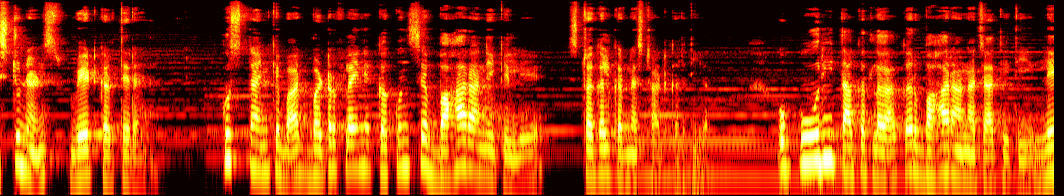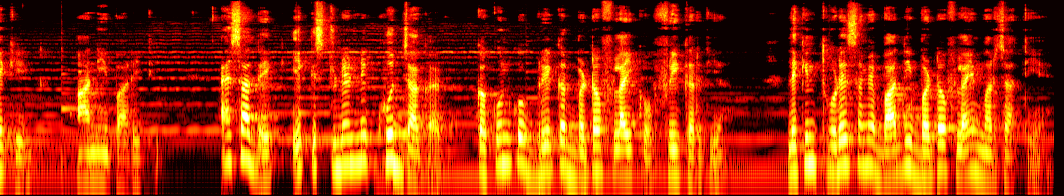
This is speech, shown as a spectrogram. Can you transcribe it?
स्टूडेंट्स वेट करते रहे। कुछ टाइम के बाद बटरफ्लाई ने ककुन से बाहर आने के लिए स्ट्रगल करना स्टार्ट कर दिया। वो पूरी ताकत लगाकर बाहर आना चाहती थी, लेकिन आ नहीं पा रही थी। ऐसा देख एक स्टूडेंट ने खुद जाकर ककुन को ब्रेक कर बटरफ्लाई को फ्री कर दिया। लेकिन थोड़े समय बाद ही बटरफ्लाई मर जाती है।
